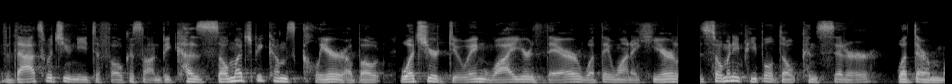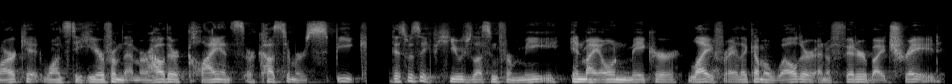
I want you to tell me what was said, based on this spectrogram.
That's what you need to focus on because so much becomes clear about what you're doing, why you're there, what they want to hear. So many people don't consider what their market wants to hear from them or how their clients or customers speak. This was a huge lesson for me in my own maker life, right? Like I'm a welder and a fitter by trade.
